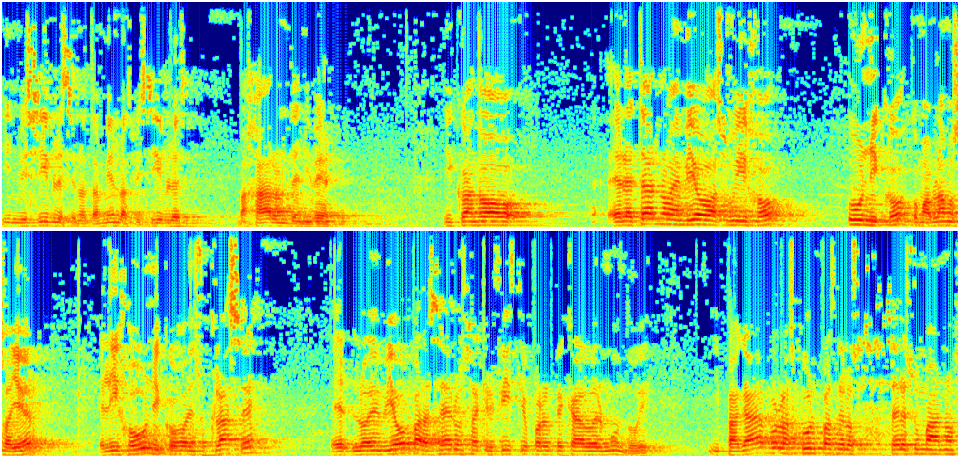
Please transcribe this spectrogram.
invisibles, sino también las visibles, bajaron de nivel. Y cuando el Eterno envió a su Hijo único, como hablamos ayer, el Hijo único en su clase, lo envió para hacer un sacrificio por el pecado del mundo y, y pagar por las culpas de los seres humanos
